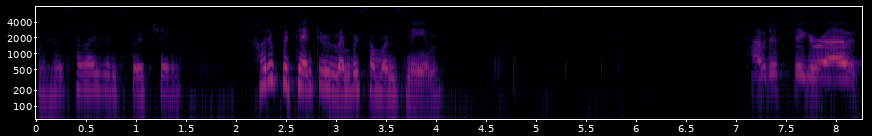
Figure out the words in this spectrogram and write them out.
What else have I been searching? How to pretend to remember someone's name. How to figure out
